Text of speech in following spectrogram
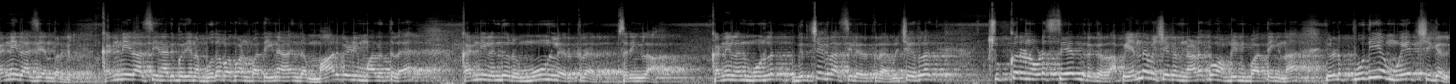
கன்னிராசி அன்பர்கள். கன்னிராசியின் அதிபதியான புத பகவான் பார்த்தீங்கன்னா இந்த மார்கழி மாதத்தில் கன்னிலேருந்து ஒரு மூணில் இருக்கிறார். சரிங்களா? கன்னிலேருந்து மூணில் விருச்சக ராசியில் இருக்கிறார். விருச்சகத்தில் சுக்கரனோட சேர்ந்து இருக்கிறார். அப்போ என்ன விஷயங்கள் நடக்கும் அப்படின்னு பார்த்தீங்கன்னா இவரோட புதிய முயற்சிகள்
